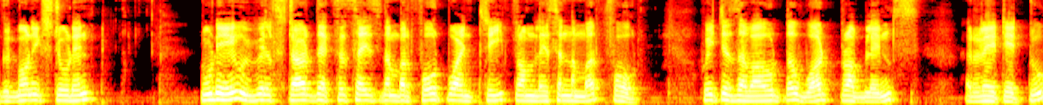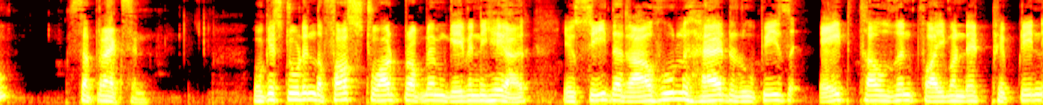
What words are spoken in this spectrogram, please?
Good morning, student. Today we will start the exercise number 4.3 from lesson number 4, which is about the word problems related to subtraction. Okay, student, the first word problem given here, you see the Rahul had rupees 8515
